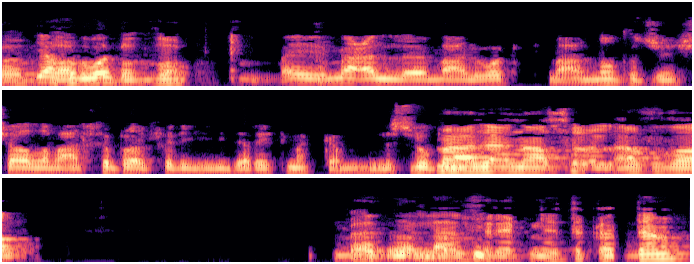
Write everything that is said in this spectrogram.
ياخذ بالضبط وقت بالضبط. أي مع ال- مع الوقت مع النضج إن شاء الله مع الخبرة الفريق يقدر يتمكن من الاسلوب مع العناصر الأفضل بإذن الله الفريق يتقدم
